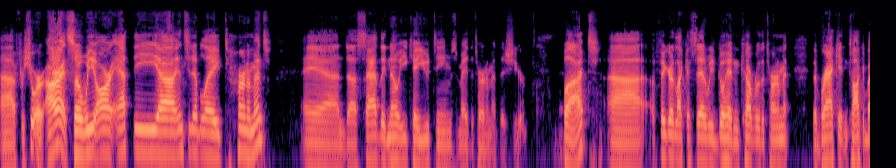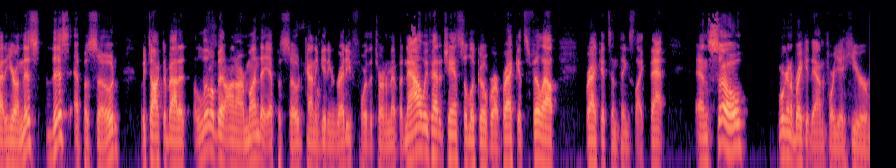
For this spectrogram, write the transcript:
uh, for sure. All right, so we are at the uh, NCAA tournament. And uh, sadly, no EKU teams made the tournament this year. But uh, I figured, like I said, we'd go ahead and cover the tournament, the bracket, and talk about it here on this this episode. We talked about it a little bit on our Monday episode, kind of getting ready for the tournament. But now we've had a chance to look over our brackets, fill out brackets, and things like that. And so we're going to break it down for you here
